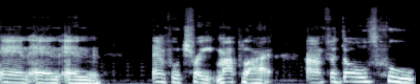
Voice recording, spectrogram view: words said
and and and infiltrate my plot. Um, for those who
